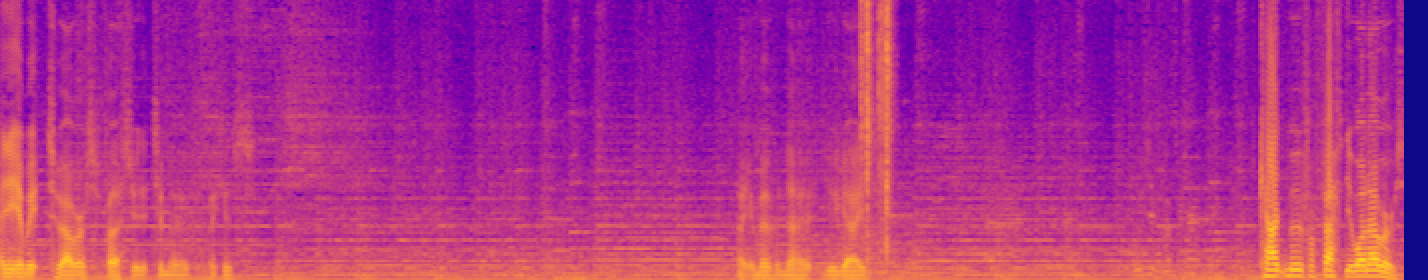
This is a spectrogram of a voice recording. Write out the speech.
I need to wait two hours for this unit to move because You're moving now. You guys can't move for 51 hours.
